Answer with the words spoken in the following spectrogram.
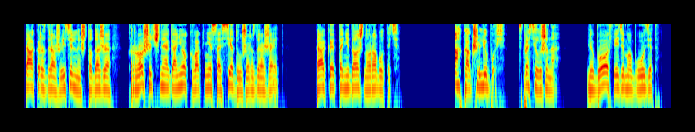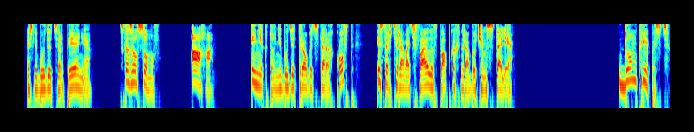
так раздражительны, что даже крошечный огонек в окне соседа уже раздражает. Так это не должно работать. «А как же любовь?» — спросила жена. «Любовь, видимо, будет, если будет терпение», — сказал Сомов. «Ага», и никто не будет трогать старых кофт и сортировать файлы в папках на рабочем столе. Дом-крепость.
